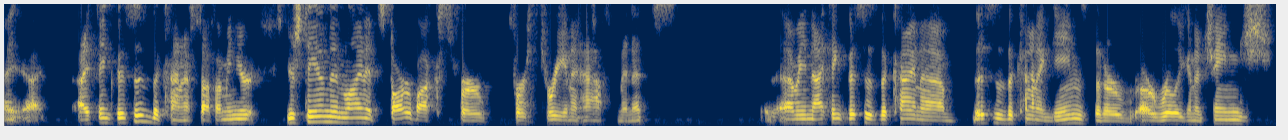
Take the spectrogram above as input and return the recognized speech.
I, I I think this is the kind of stuff. I mean, you're you're standing in line at Starbucks for for three and a half minutes. I mean, I think this is the kind of this is the kind of games that are are really going to change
